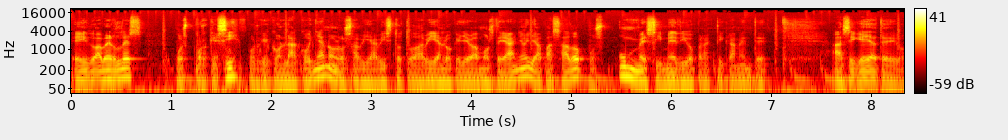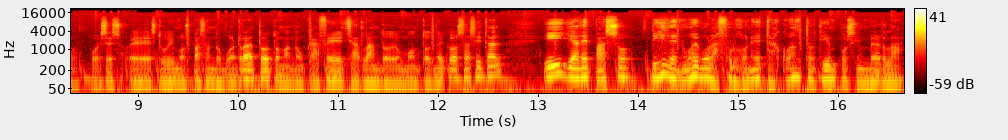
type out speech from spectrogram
he ido a verles, pues porque sí, porque con la coña no los había visto todavía en lo que llevamos de año y ha pasado pues un mes y medio prácticamente. Así que ya te digo, pues eso, eh, estuvimos pasando un buen rato, tomando un café, charlando de un montón de cosas y tal. Y ya de paso vi de nuevo la furgoneta, cuánto tiempo sin verla.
